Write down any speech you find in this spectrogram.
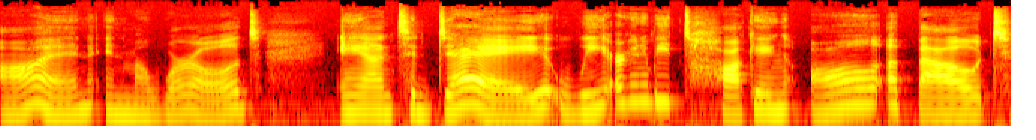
on in my world. And today we are going to be talking all about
